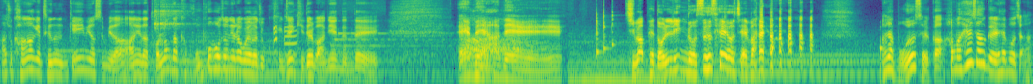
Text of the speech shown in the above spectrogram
아주 강하게 드는 게임이었습니다 아니 나 덜렁다크 공포 버전이라고 해가지고 굉장히 기대를 많이 했는데 애매하네 집 앞에 널린 거 쓰세요 제발 아자 뭐였을까? 한번 해석을 해보자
